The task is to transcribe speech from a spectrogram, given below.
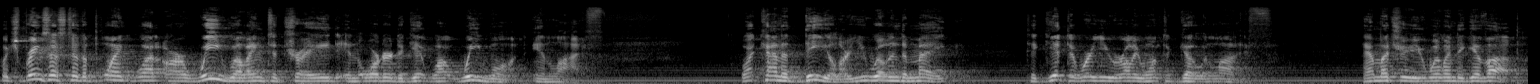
Which brings us to the point what are we willing to trade in order to get what we want in life? What kind of deal are you willing to make to get to where you really want to go in life? How much are you willing to give up?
